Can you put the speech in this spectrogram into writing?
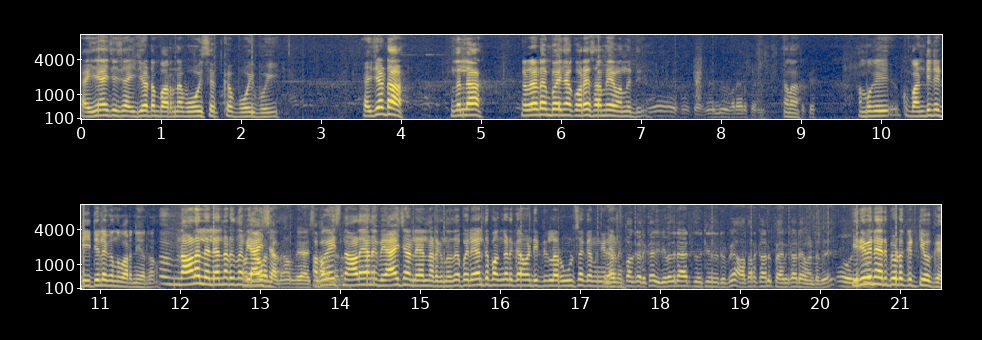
കഴിഞ്ഞ ആഴ്ച ഷൈജു ഏട്ടൻ പറഞ്ഞ വോയിസ് ഒക്കെ പോയി പോയി. ഷൈജേട്ടാ എന്തല്ല? നിങ്ങളുടെ പോയി? ഞാൻ കുറേ സമയം വന്നിട്ട്. ആണോ? നമുക്ക് വണ്ടിന്റെ ഡീറ്റെയിൽ ഒക്കെ ഒന്ന് പറഞ്ഞു തരണം. നാളെ അല്ലേ ലേലം നടക്കുന്ന വ്യാഴ്ച അപ്പൊ കൈസ് നാളെയാണ് വ്യാഴ്ചയാണ് ലേലം നടക്കുന്നത്. അപ്പൊ ലേലത്തിൽ പങ്കെടുക്കാൻ വേണ്ടിയിട്ടുള്ള റൂൾസ് ഒക്കെ എങ്ങനെയാണ്? പങ്കെടുക്കാൻ ഇരുപതിനായിരത്തി നൂറ്റി രൂപ ആധാർ കാർഡ് പാൻ കാർഡ് വേണ്ടത്. ഇരുപതിനായിരം രൂപ ഇവിടെ കിട്ടി വെക്കുക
